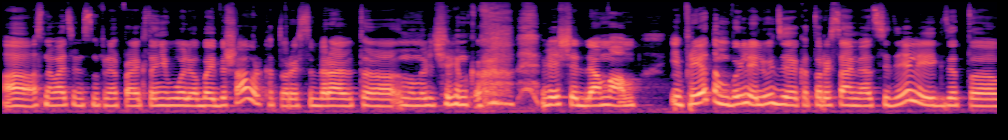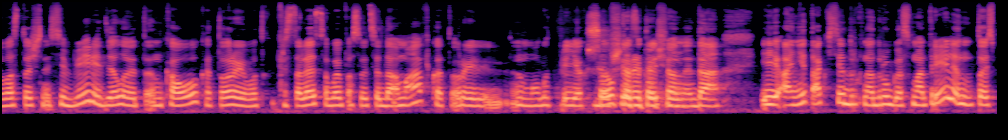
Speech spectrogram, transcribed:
а, основательница, например, проекта «Неволя Baby Shower», которые собирают э, ну, на вечеринках вещи для мам. И при этом были люди, которые сами отсидели и где-то в Восточной Сибири делают НКО, которые вот представляют собой, по сути, дома, в которые ну, могут приехать бывшие Шелтеры такие. заключенные. Да. И они так все друг на друга смотрели, ну, то есть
